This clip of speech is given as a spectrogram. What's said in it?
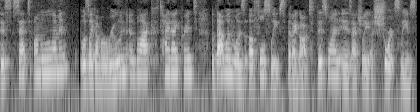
this set on Lululemon. It was like a maroon and black tie-dye print, but that one was a full sleeves that I got. This one is actually a short sleeves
